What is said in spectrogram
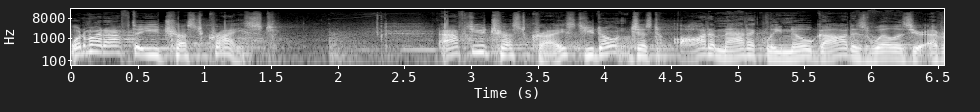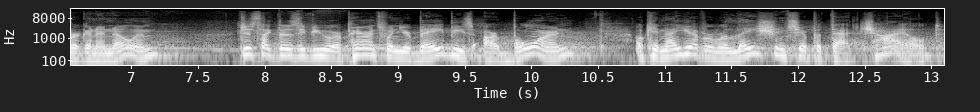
what about after you trust Christ? After you trust Christ, you don't just automatically know God as well as you're ever going to know Him. Just like those of you who are parents, when your babies are born, okay, now you have a relationship with that child,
